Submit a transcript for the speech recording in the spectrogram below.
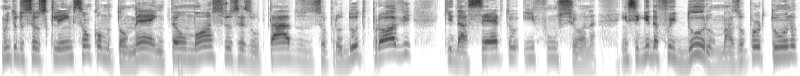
Muitos dos seus clientes são como Tomé, então mostre os resultados do seu produto, prove que dá certo e funciona. Em seguida, fui duro, mas oportuno,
